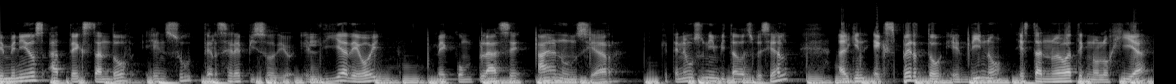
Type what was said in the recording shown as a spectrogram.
Bienvenidos a Tech Standoff en su tercer episodio. El día de hoy me complace anunciar que tenemos un invitado especial, alguien experto en Dino, esta nueva tecnología,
